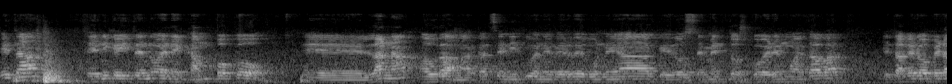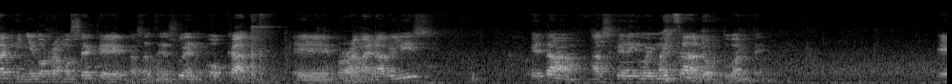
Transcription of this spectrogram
eta e, nik egiten nuen e, kanpoko e, lana, hau da, markatzen dituen eberdeguneak edo zementozko eremua eta bat, eta gero berak Inigo Ramosek e, pasatzen zuen OKAT e, programa erabiliz, eta azkenengo emaitza lortu arte. E,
